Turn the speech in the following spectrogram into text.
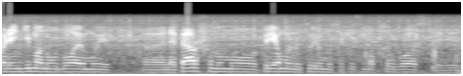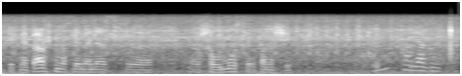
parengimą naudojimui, neperšaunamų priemonių turimų, sakysim, apsaugos, tai tiek neperšaunamas liemenes, šalmus ir panašiai. Kolegos.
